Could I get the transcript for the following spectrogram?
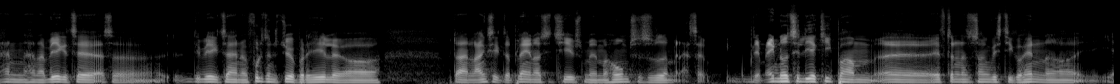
han, han har virket til, altså, det virker til, at han har fuldstændig styr på det hele, og der er en langsigtet plan også i Chiefs med Mahomes og så videre, men altså, bliver man ikke nødt til lige at kigge på ham øh, efter den her sæson, hvis de går hen, og ja,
